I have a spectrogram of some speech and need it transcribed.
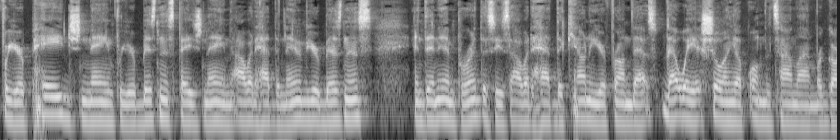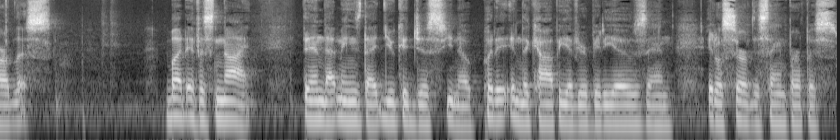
for your page name, for your business page name, I would have the name of your business, and then in parentheses, I would have the county you're from. That's, that way it's showing up on the timeline regardless. But if it's not, then that means that you could just, you know, put it in the copy of your videos and it'll serve the same purpose.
